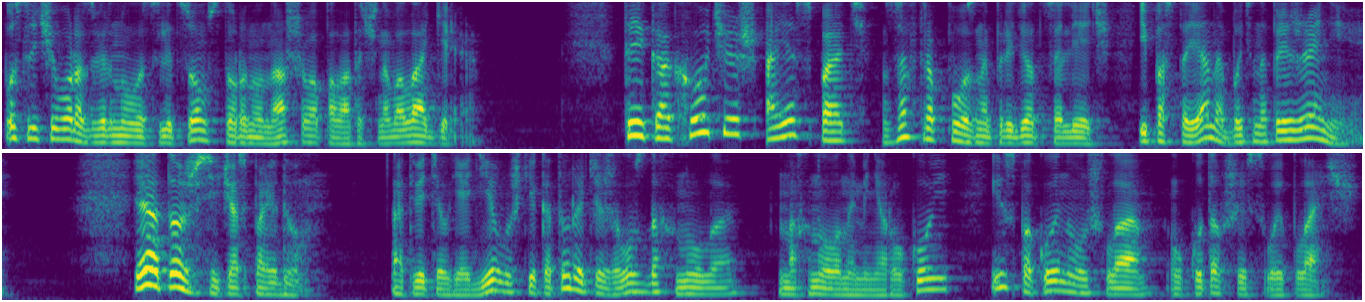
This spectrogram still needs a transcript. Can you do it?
после чего развернулась лицом в сторону нашего палаточного лагеря. «Ты как хочешь, а я спать. Завтра поздно придется лечь и постоянно быть в напряжении». «Я тоже сейчас пойду», – ответил я девушке, которая тяжело вздохнула, махнула на меня рукой и спокойно ушла, укутавшись в свой плащ.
